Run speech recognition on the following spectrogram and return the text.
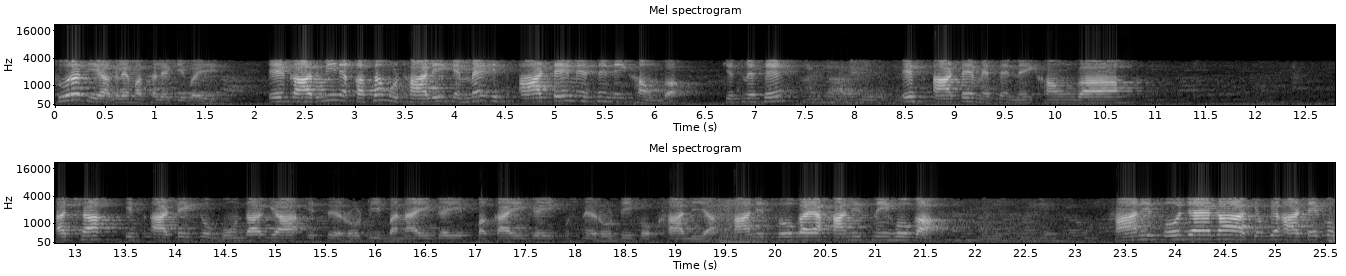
صورت یہ اگلے مسئلے کی بھائی، ایک آدمی نے قسم اٹھا لی کہ میں اس آٹے میں سے نہیں کھاؤں گا۔ کس میں سے؟ اس آٹے میں سے نہیں کھاؤں گا۔ اچھا اس آٹے کو گوندا گیا اس سے روٹی بنائی گئی، پکائی گئی، اس نے روٹی کو کھا لیا۔ خانس ہوگا یا خانس نہیں ہوگا۔ خانس ہو جائے گا، کیونکہ آٹے کو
